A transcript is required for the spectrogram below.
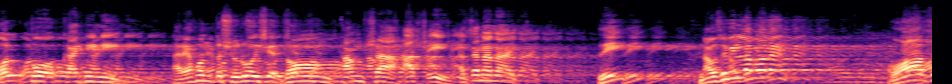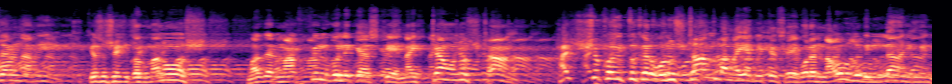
গল্প, কাহিনী। আর এখন তো শুরু হয়েছে দম, তামসা, হাসি। আছে না নাই? জি? বলেন। ওয়াজের নামে কিছু সংখ্যক মানুষ ওয়াজের মাহফিল গুলিকে আজকে নাইটা অনুষ্ঠান, হাস্য কৌতুকের অনুষ্ঠান বানাইয়া দিতেছে। বলেন, নাউজুবিল্লাহি মিন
